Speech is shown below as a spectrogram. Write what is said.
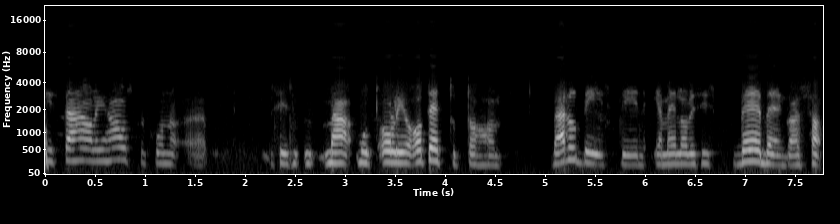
siis tämähän oli hauska, kun siis mä, mut oli jo otettu tuohon Battle Beastiin ja meillä oli siis BBn kanssa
